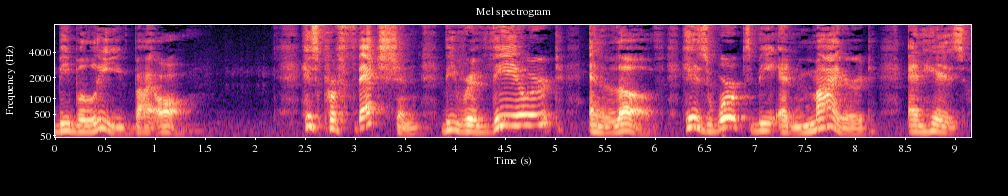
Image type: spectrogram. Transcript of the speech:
be believed by all. His perfection be revered and loved, his works be admired, and his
